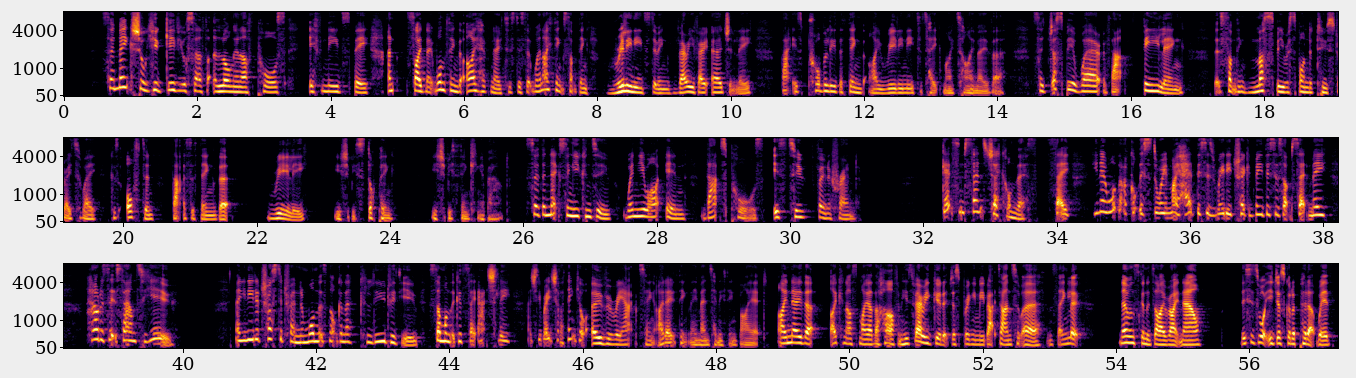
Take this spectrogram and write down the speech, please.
So make sure you give yourself a long enough pause if needs be. And side note, one thing that I have noticed is that when I think something really needs doing very, very urgently, that is probably the thing that I really need to take my time over. So just be aware of that feeling that something must be responded to straight away, because often that is the thing that really you should be stopping, you should be thinking about. So the next thing you can do when you are in that pause is to phone a friend. Get some sense check on this. Say, you know what, I've got this story in my head. This has really triggered me. This has upset me. How does it sound to you? Now you need a trusted friend and one that's not going to collude with you. Someone that could say, actually, actually, Rachel, I think you're overreacting. I don't think they meant anything by it. I know that I can ask my other half, and he's very good at just bringing me back down to earth and saying, look, no one's going to die right now. This is what you just got to put up with.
